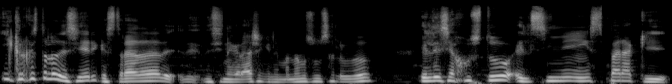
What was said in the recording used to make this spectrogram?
y creo que esto lo decía Eric Estrada de, de, de Cinegarage, a quien le mandamos un saludo. Él decía justo el cine es para que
